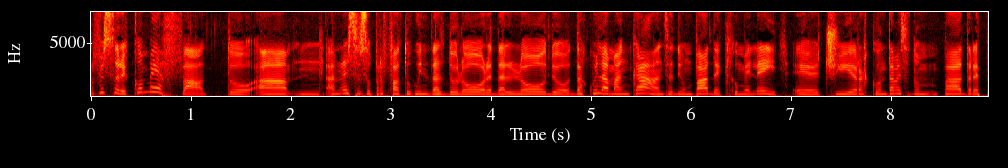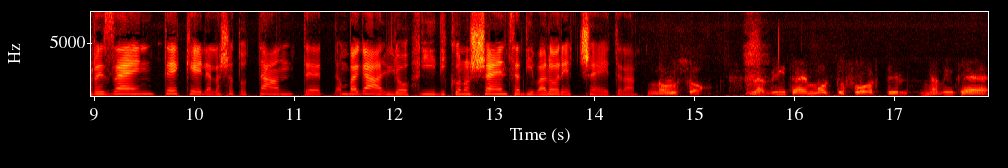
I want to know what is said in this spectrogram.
Professore, come ha fatto a, mm, a, non essere sopraffatto quindi dal dolore, dall'odio, da quella mancanza di un padre che come lei eh, ci raccontava è stato un padre presente che le ha lasciato tante, un bagaglio di, di conoscenza, di valori eccetera? Non lo so, la vita è molto forte, la vita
